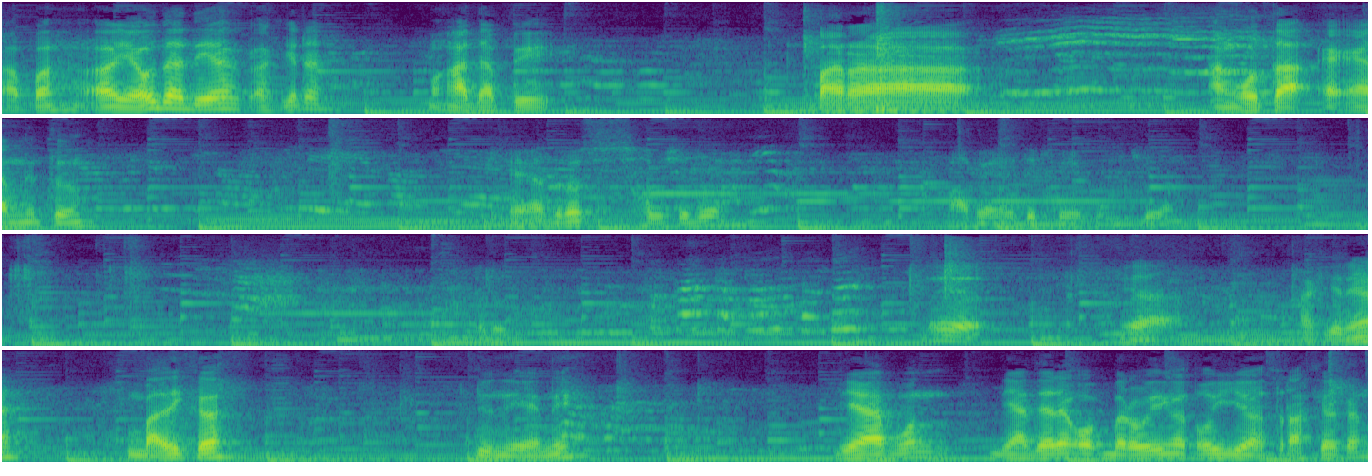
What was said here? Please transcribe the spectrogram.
apa? ah, ya udah dia akhirnya menghadapi para anggota EN itu. Ya terus habis itu apa yang TV kecilan. Aduh. Iya. Ya, akhirnya kembali ke dunia ini. Dia pun nyadar baru ingat, oh iya terakhir kan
